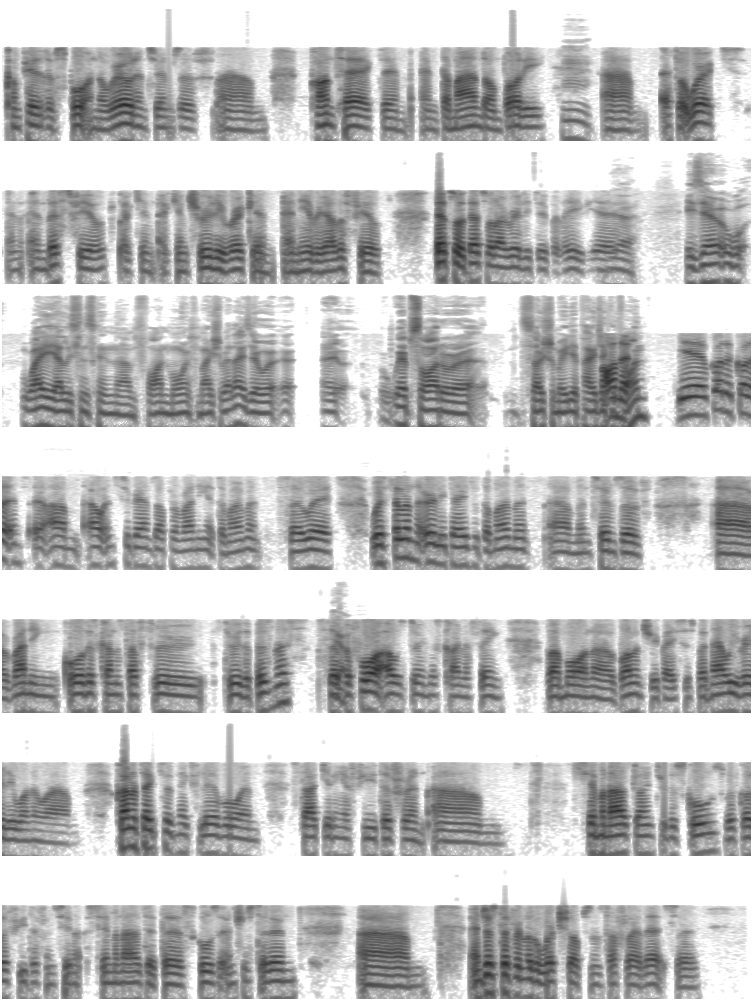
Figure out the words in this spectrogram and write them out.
competitive sport in the world in terms of um, contact and, and demand on body. Mm. Um, if it works in, in this field, it can it can truly work in, in every other field. That's what that's what I really do believe. Yeah. Yeah. Is there a way our listeners can um, find more information about that? Is there a, a website or a social media page On can it. find? Yeah, we've got a, got a, um, our Instagram's up and running at the moment. So we're we're still in the early days at the moment um, in terms of uh, running all this kind of stuff through through the business. So Yeah. before I was doing this kind of thing, but more on a voluntary basis. But now we really want to um, kind of take to the next level and start getting a few different um, seminars going through the schools. We've got a few different se- seminars that the schools are interested in, um, and just different little workshops and stuff like that. So,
